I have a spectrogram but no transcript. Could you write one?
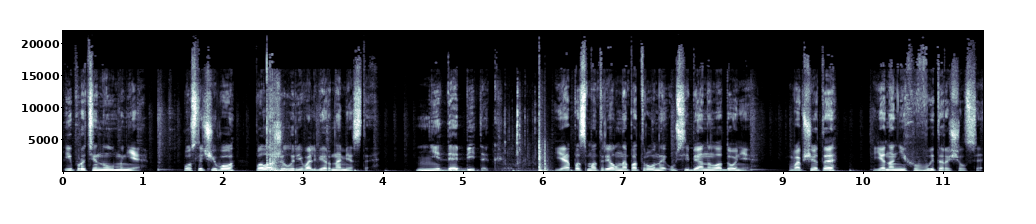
и протянул мне, после чего положил револьвер на место. «Недобиток». Я посмотрел на патроны у себя на ладони. Вообще-то, я на них вытаращился.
